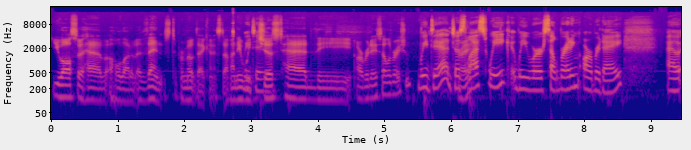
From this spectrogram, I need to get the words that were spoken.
you also have a whole lot of events to promote that kind of stuff. I know we, We just had the Arbor Day celebration. We did just Right. last week. We were celebrating Arbor Day, out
